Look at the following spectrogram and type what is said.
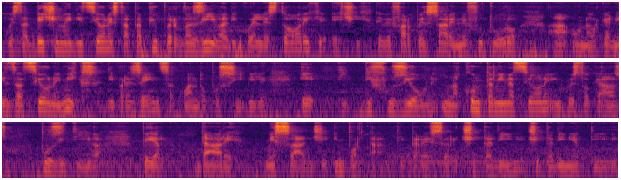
questa decima edizione è stata più pervasiva di quelle storiche e ci deve far pensare nel futuro a un'organizzazione mix di presenza quando possibile e di diffusione, una contaminazione in questo caso positiva per dare messaggi importanti per essere cittadini, cittadini attivi,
